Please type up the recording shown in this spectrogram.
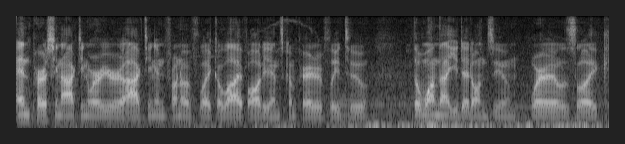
in-person acting where you're acting in front of like a live audience comparatively to the one that you did on Zoom where it was like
